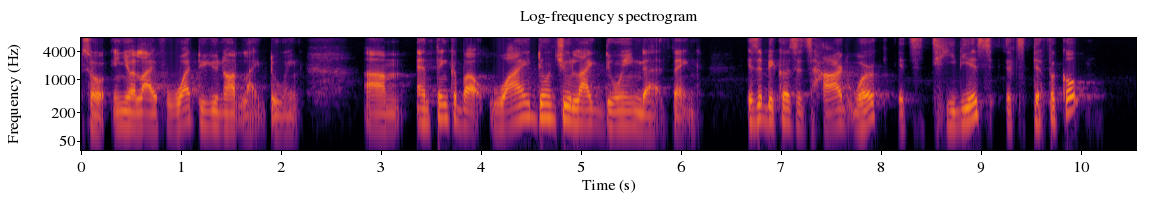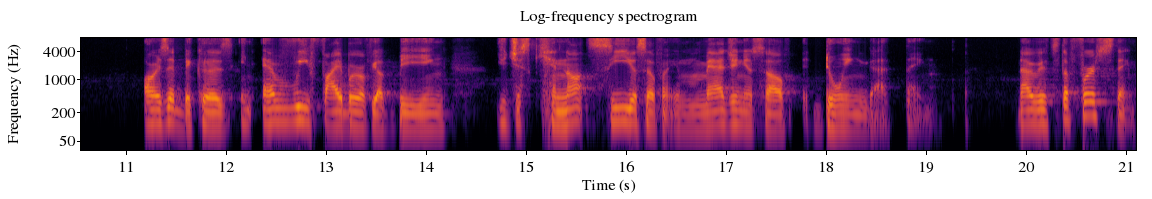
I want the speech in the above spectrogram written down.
So, in your life, what do you not like doing? Um, and think about why don't you like doing that thing? Is it because it's hard work, it's tedious, it's difficult? Or is it because in every fiber of your being, you just cannot see yourself or imagine yourself doing that thing? Now, if it's the first thing,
